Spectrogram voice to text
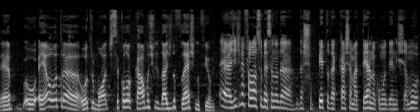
É, é outra, outro modo de você colocar uma utilidade do Flash no filme. É, a gente vai falar sobre a cena da, da chupeta da caixa materna, como o Danny chamou,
